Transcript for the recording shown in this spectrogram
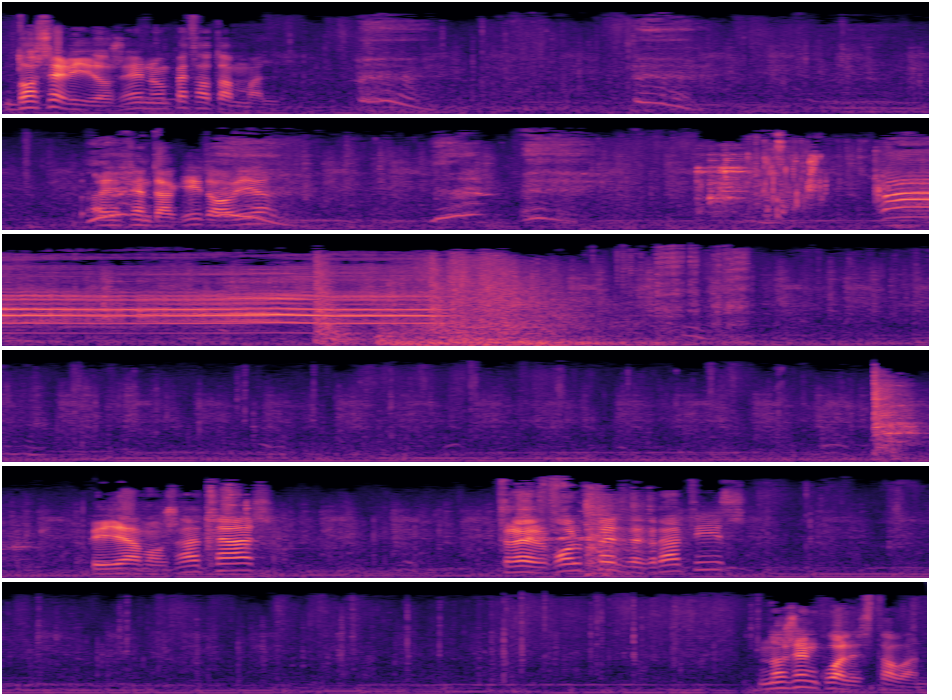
Dos heridos, ¿eh? No he empezado tan mal. Hay gente aquí todavía. Pillamos hachas. Tres golpes de gratis. No sé en cuál estaban.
